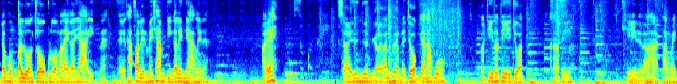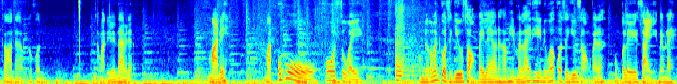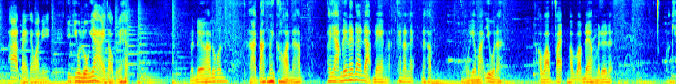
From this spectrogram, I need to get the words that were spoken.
แล้วผมก็ล้วงโจ๊กล้วงอะไรก็ยากอีกนะ เออถ้าฟอร์เรนไม่ช่ำจริงก็เล่นยากเลยนะเอาดิใจเย็นๆก่อนแล้วกันเพื่อนไอ้โจ๊กอย่าทำกูโทษทีโทษทีไอ้จวดขอโทษทีโอเคเดี๋ยวเราหาตังค์ไว้ก่อนนะครับทุกคนจังหวะนี้เล่นได้ไหมเนี่ยมาดิมาโอ้โหโคตรสวย ผมนึกว่ามันกดสกิล2ไปแล้วนะครับ เห็นมันไล่เทนึกว่ากดสกิล2ไปนะ ผมก็เลยใส่ไม่เป็นไรพลาดไปจังหวะนี้ จริงๆมันล้วงยากไอ้สองตัวนี้ยเหมือนเดิมครับทุกคนหาตังค์ไปก่อนนะครับ พยายามเล่นให้ได้ดาบแดงอะแค่นั้นแหละนะครับโอ้โหเรียวมะอยู่นะ เอาวับไฟเอาวับแดงผมไปด้วยเนี่ยโอเค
